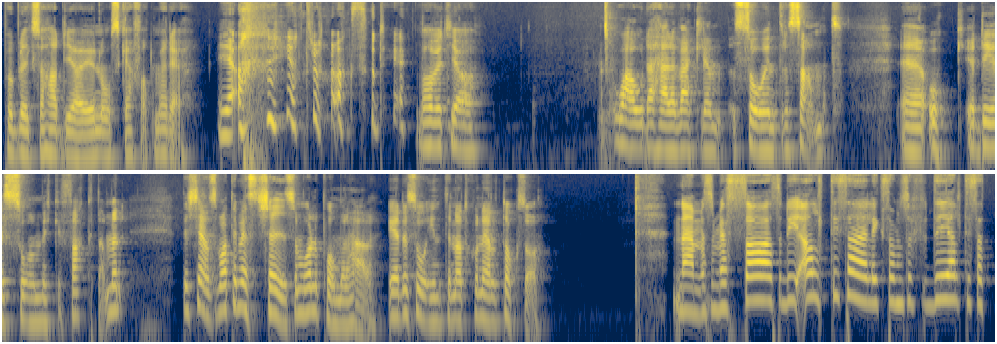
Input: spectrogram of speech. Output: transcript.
publik så hade jag ju nog skaffat mig det. Ja, jag tror också det. Vad vet jag? Wow, det här är verkligen så intressant. Eh, och det är så mycket fakta. Men det känns som att det är mest tjejer som håller på med det här. Är det så internationellt också? Nej men som jag sa, alltså det är alltid så här liksom, så det är alltid så att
